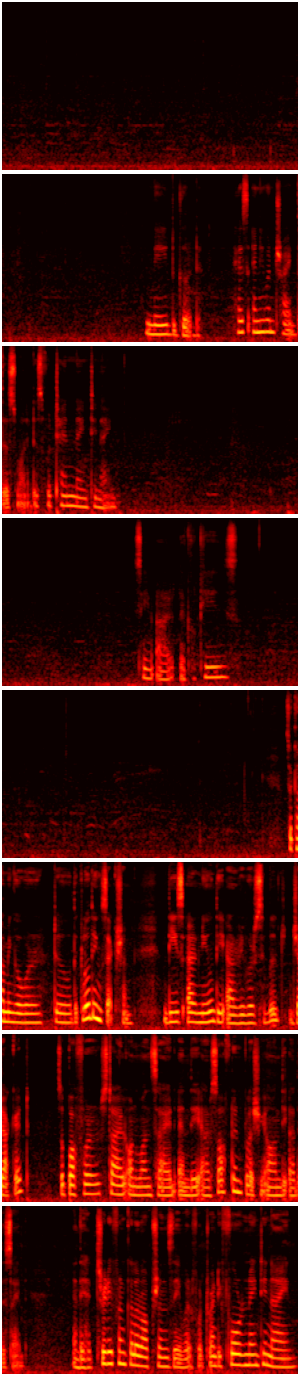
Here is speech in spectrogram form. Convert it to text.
MadeGood. Has anyone tried this one? It is for 10.99 same are the cookies. So coming over to the clothing section. These are new they are reversible jacket. So puffer style on one side and they are soft and plushy on the other side. And they had three different color options. They were for 24.99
